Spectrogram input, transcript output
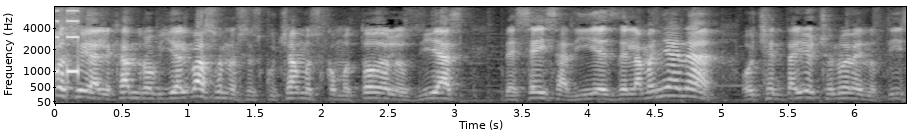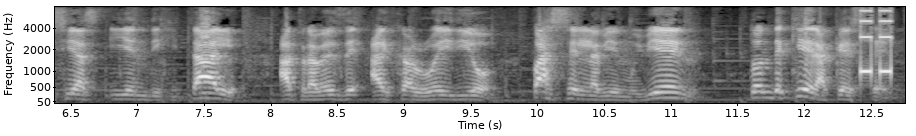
Yo soy Alejandro Villalbazo, nos escuchamos como todos los días de 6 a 10 de la mañana, 889 Noticias y en digital a través de iHeartRadio. Pásenla bien, muy bien, donde quiera que estén.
